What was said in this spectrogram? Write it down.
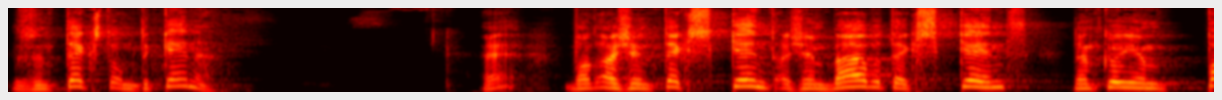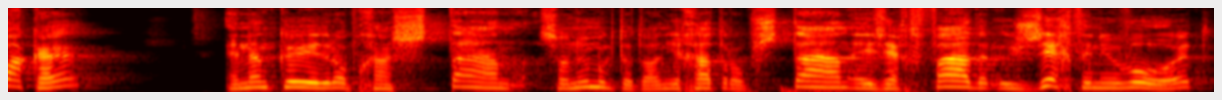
Dat is een tekst om te kennen. Want als je een tekst kent, als je een Bijbeltekst kent, dan kun je hem pakken en dan kun je erop gaan staan. Zo noem ik dat dan. Je gaat erop staan en je zegt: Vader, u zegt in uw woord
